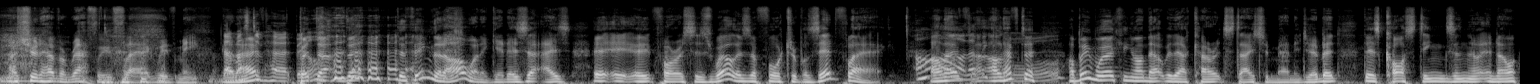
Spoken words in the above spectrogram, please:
I should have a RAFU flag with me. That must know? have hurt, Bill. But the, the, the thing that I want to get is, as uh, uh, for us as well is a four triple Z flag. Oh, I'll have, that'd be I'll have to. I've been working on that with our current station manager, but there's costings and and all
